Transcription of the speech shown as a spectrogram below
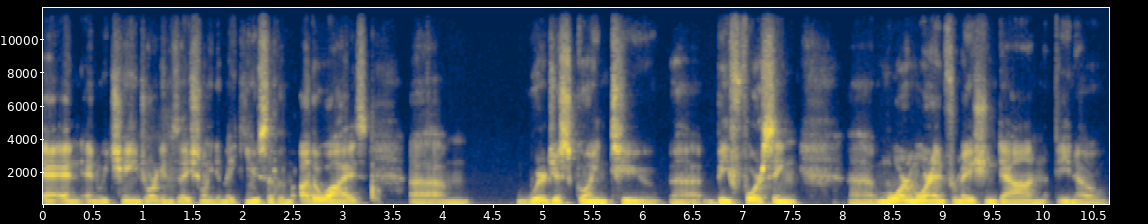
and and we change organizationally to make use of them. Otherwise, um, we're just going to uh, be forcing uh, more and more information down, you know,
